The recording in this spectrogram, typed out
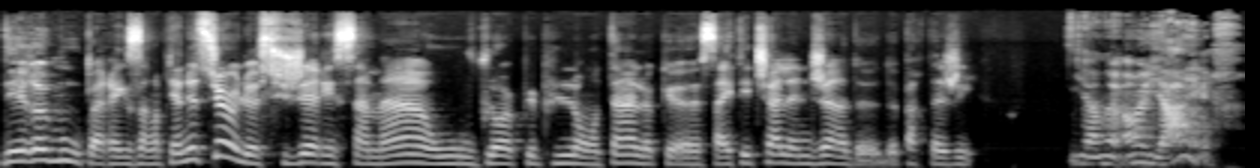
des remous, par exemple. Y en a-tu un, le sujet récemment, ou un peu plus longtemps, que ça a été challengeant de partager? Il y en a un hier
